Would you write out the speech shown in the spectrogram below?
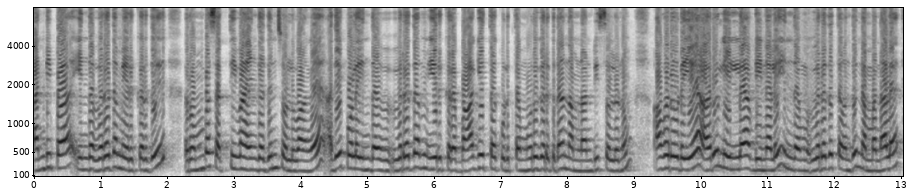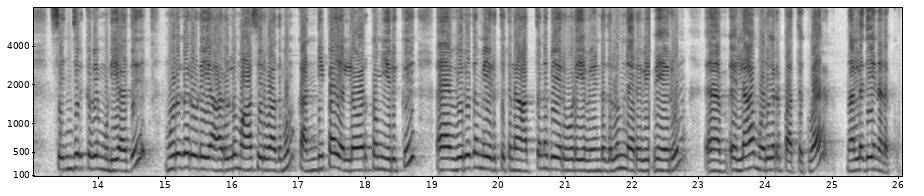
கண்டிப்பாக இந்த விரதம் இருக்கிறது ரொம்ப சக்தி வாய்ந்ததுன்னு சொல்லுவாங்க. அதே போல் இந்த விரதம் இருக்கிற பாக்கியத்தை கொடுத்த முருகருக்கு தான் நம் நன்றி சொல்லணும். அவருடைய அருள் இல்லை அப்படின்னாலே இந்த விரதத்தை வந்து நம்மளால் செஞ்சிருக்கவே முடியாது. முருகருடைய அருளும் ஆசீர்வாதமும் கண்டிப்பாக எல்லோருக்கும் பழக்கம் இருக்கு. விரதம் எடுத்துக்கின அத்தனை பேருடைய வேண்டுதலும் நிறைவேறும் எல்லா முருகர் பார்த்துக்குவார். நல்லதே நடக்கும்.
